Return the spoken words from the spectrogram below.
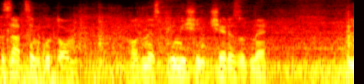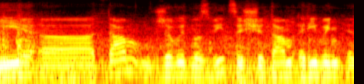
за цим кутом, одне з приміщень через одне. І е, там вже видно звідси, що там рівень е,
